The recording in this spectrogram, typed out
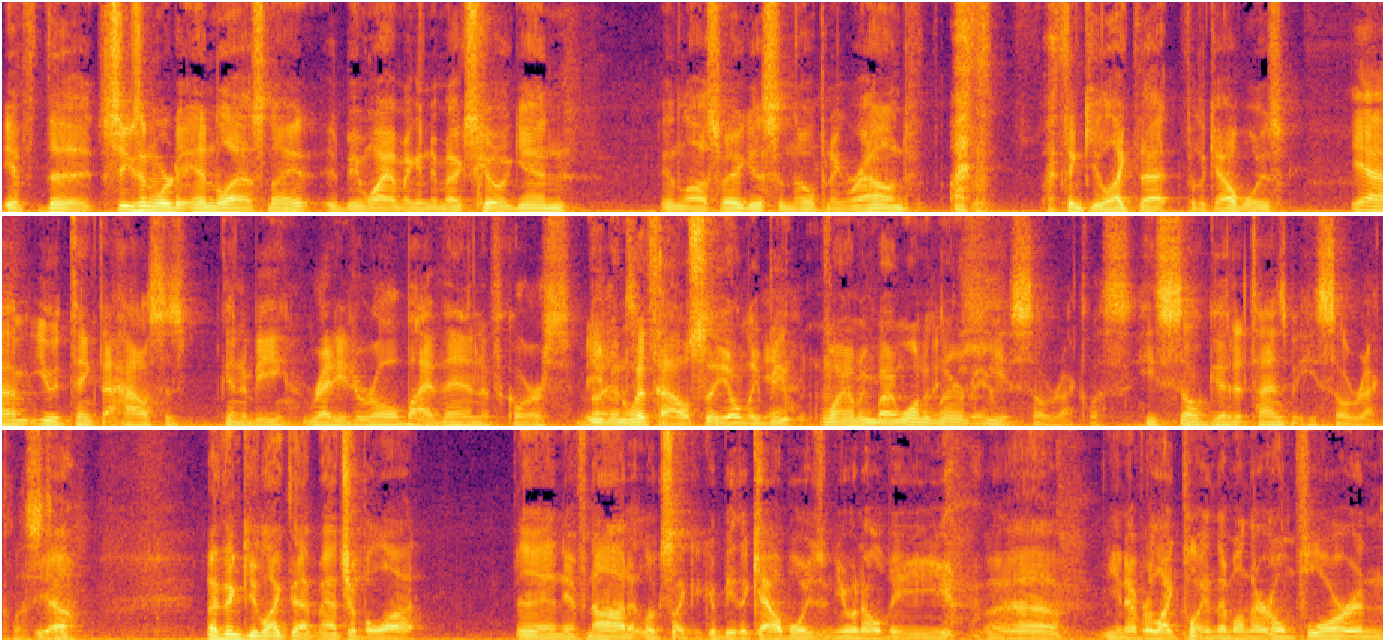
If the season were to end last night, it'd be Wyoming and New Mexico again in Las Vegas in the opening round. I, th- I think you like that for the Cowboys, yeah, um, you would think the house is going to be ready to roll by then, of course. but even with House. They only Yeah. beat Wyoming by one in there. he Laramie. is so reckless. He's so good at times, but he's so reckless. Yeah. too. I think you like that matchup a lot. And if not, it looks like it could be the Cowboys and UNLV. Uh, you never like playing them on their home floor, and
